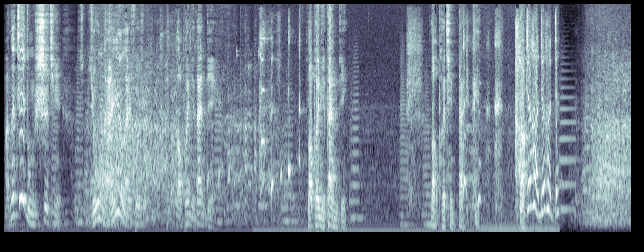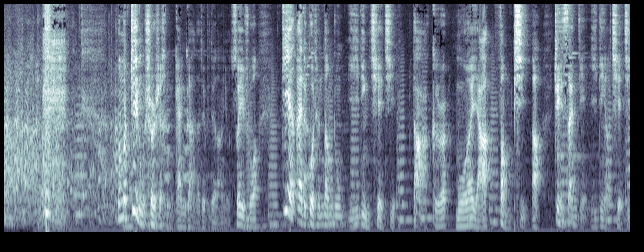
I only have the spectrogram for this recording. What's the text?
啊，那这种事情由男人来说是，老婆你淡定，老婆你淡定，老婆请淡定。好的，好的，好的。那么这种事儿是很尴尬的，对不对，狼友？所以说，恋爱的过程当中一定切记打嗝、磨牙、放屁啊，这三点一定要切记。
